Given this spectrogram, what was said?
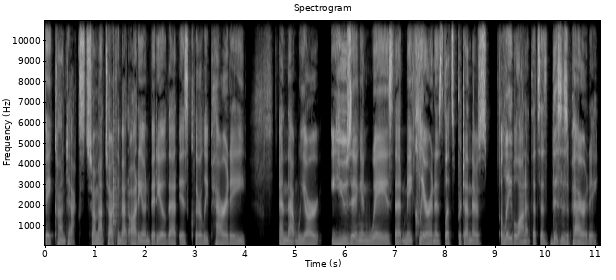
fake context. So I'm not talking about audio and video that is clearly parody and that we are using in ways that make clear and as let's pretend there's a label on it that says this is a parody.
